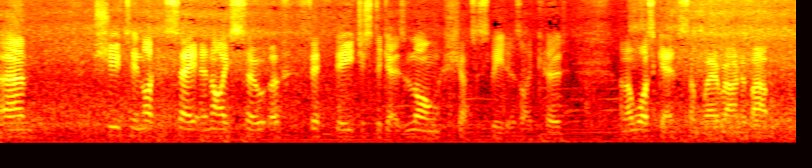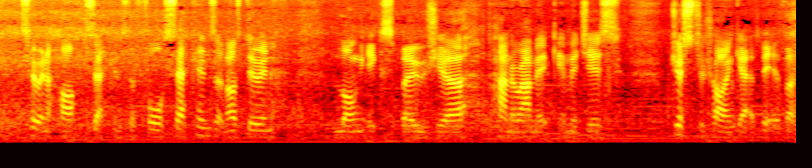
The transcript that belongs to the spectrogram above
Um, shooting, like I say, an ISO of 50 just to get as long shutter speed as I could. And I was getting somewhere around about two and a half seconds to four seconds, and I was doing long exposure panoramic images just to try and get a bit of a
